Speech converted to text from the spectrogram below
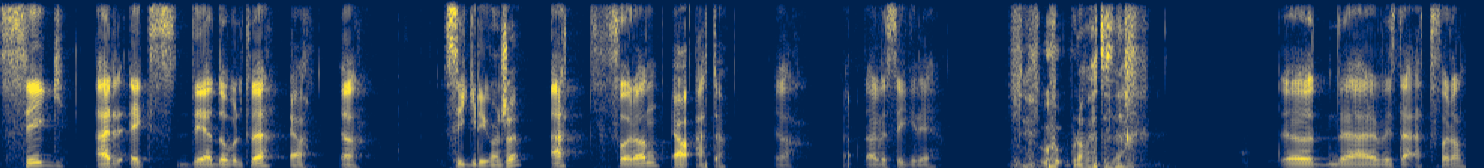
Sig RXDW. Sigrid, kanskje? At foran. Ja, at, ja. Ja. Da er det Sigrid. Hvordan vet du det? Eh, Det er hvis det er at foran.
